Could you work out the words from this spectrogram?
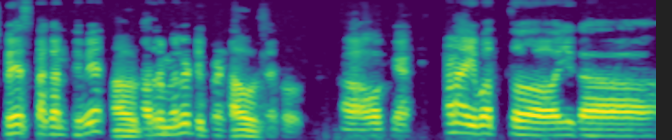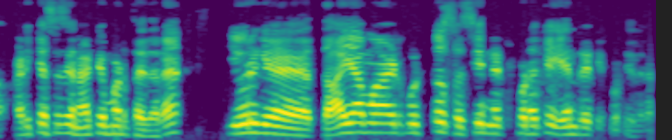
ಸ್ಪೇಸ್ ತಗೊಂತೀವಿ ಅದ್ರ ಮೇಲೆ ಡಿಪೆಂಡ್ ಆಗುತ್ತೆ. ಓಕೆ ಅಣ್ಣ ಇವತ್ತು ಈಗ ಅಡಿಕೆ ಸಸಿ ನಾಟಿ ಮಾಡ್ತಾ ಇದಾರೆ. ಇವರಿಗೆ ದಾಯ ಮಾಡ್ಬಿಟ್ಟು ಸಸಿ ನೆಟ್ ಕೊಡಕ್ಕೆ ಏನ್ ರೇಟ್ ಕೊಟ್ಟಿದ್ರ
